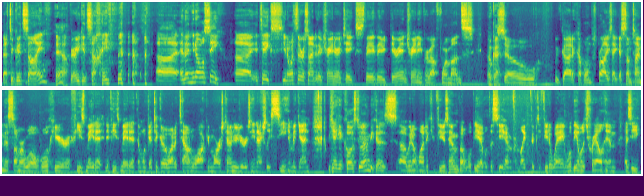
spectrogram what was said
That's a good sign. Yeah, very good sign. uh, and then you know we'll see. Uh, it takes you know once they're assigned to their trainer, it takes they they they're in training for about four months. Okay. So we've got a couple. Probably, I guess, sometime this summer we'll we'll hear if he's made it, and if he's made it, then we'll get to go out a town walk in Morristown, New Jersey, and actually see him again. We can't get close to him because uh, we don't want to confuse him, but we'll be able to see him from like 50 feet away. We'll be able to trail him as he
